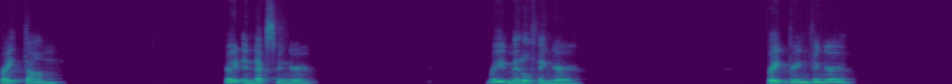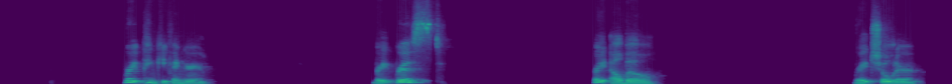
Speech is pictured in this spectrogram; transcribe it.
right thumb, right index finger, right middle finger, right ring finger, right pinky finger, right wrist, right elbow, right shoulder,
